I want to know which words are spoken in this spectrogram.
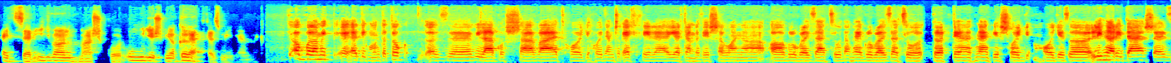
egyszer így van, máskor úgy, és mi a következmény ennek. Abból, amit eddig mondtatok, az világossá vált, hogy, hogy nem csak egyféle értelmezése van a, a globalizációnak, a globalizáció történetnek, és hogy, hogy ez a linearitás, ez,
